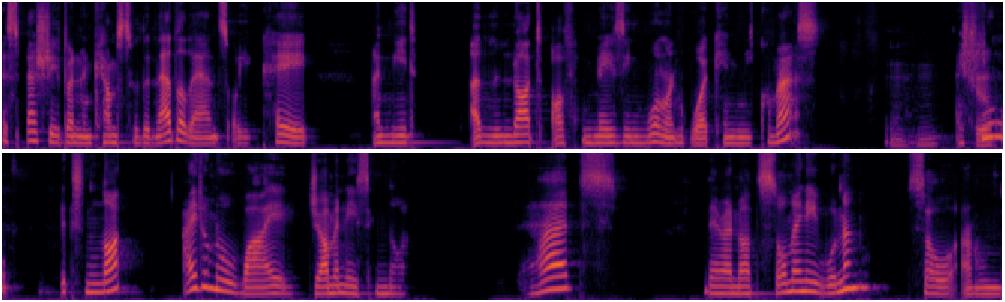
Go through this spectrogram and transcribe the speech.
especially when it comes to the Netherlands or UK, I meet a lot of amazing women working in e-commerce Mm-hmm. I sure. feel it's not. I don't know why Germany is not that. There are not so many women. So um,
